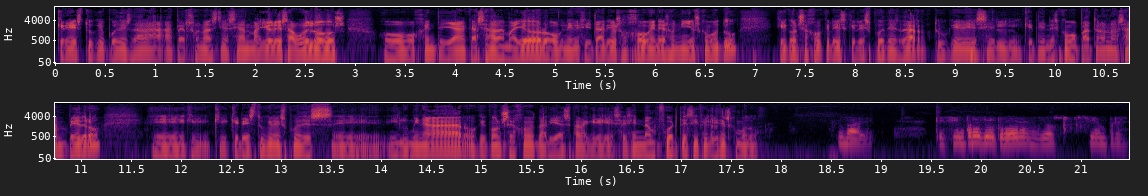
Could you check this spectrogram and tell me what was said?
crees tú que puedes dar a, personas, ya sean mayores, abuelos o gente ya casada mayor o universitarios o jóvenes o niños como tú? ¿Qué consejo crees que les puedes dar? Tú que eres el que tienes como patrón a San Pedro, eh, ¿qué, qué crees tú que les puedes eh, iluminar o qué consejo darías para que se sientan fuertes y felices como tú? Vale. Que siempre hay que creer en Dios, siempre.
